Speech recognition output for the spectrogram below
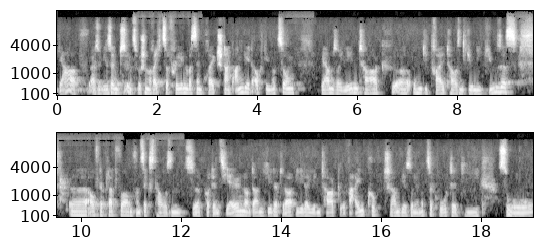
ja, also wir sind inzwischen recht zufrieden, was den Projektstand angeht, auch die Nutzung. Wir haben so jeden Tag äh, um die 3000 Unique Users äh, auf der Plattform von 6000 äh, potenziellen und dann jeder, jeder jeden Tag reinguckt, haben wir so eine Nutzerquote, die so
